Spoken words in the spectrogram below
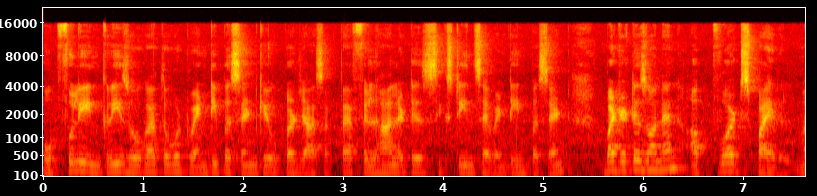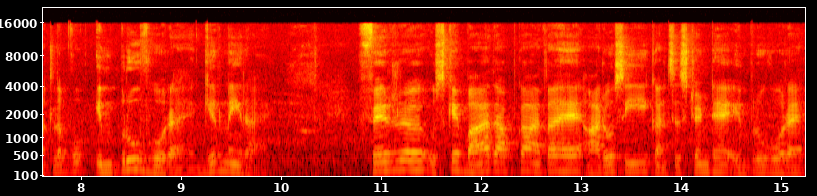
होपफुली इंक्रीज़ होगा तो वो ट्वेंटी परसेंट के ऊपर जा सकता है। फ़िलहाल it is sixteen seventeen percent but it is on an upward spiral मतलब वो इम्प्रूव हो रहा है, गिर नहीं रहा है। फिर उसके बाद आपका आता है R O C E consistent है इम्प्रूव हो रहा है।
